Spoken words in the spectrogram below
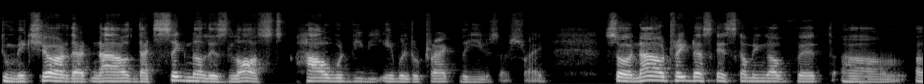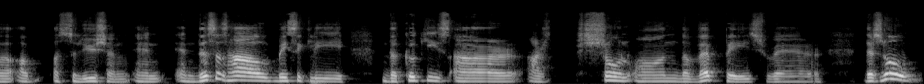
to make sure that now that signal is lost. How would we be able to track the users, right? So now Trade Desk is coming up with um, a, a, solution, and and this is how basically the cookies are are shown on the web page where there's no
